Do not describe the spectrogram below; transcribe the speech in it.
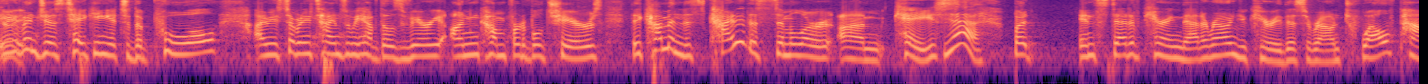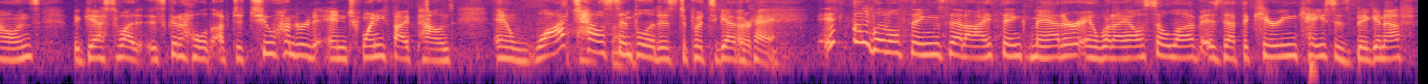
even just taking it to the pool. I mean, so many times we have those very uncomfortable chairs. They come in this kind of the similar um, case. Yeah. But Instead of carrying that around, you carry this around 12 pounds, but guess what? It's gonna hold up to 225 pounds. And watch awesome. how simple it is to put together. Okay. It's the little things that I think matter, and what I also love is that the carrying case is big enough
